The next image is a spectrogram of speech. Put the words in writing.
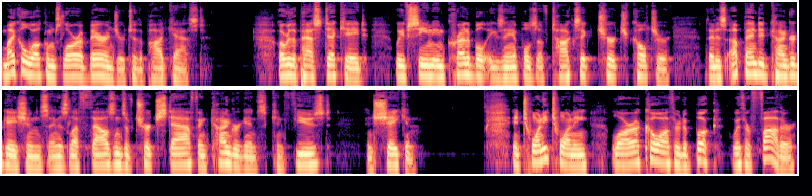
Michael welcomes Laura Barringer to the podcast. Over the past decade, we've seen incredible examples of toxic church culture that has upended congregations and has left thousands of church staff and congregants confused and shaken. In 2020, Laura co authored a book with her father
